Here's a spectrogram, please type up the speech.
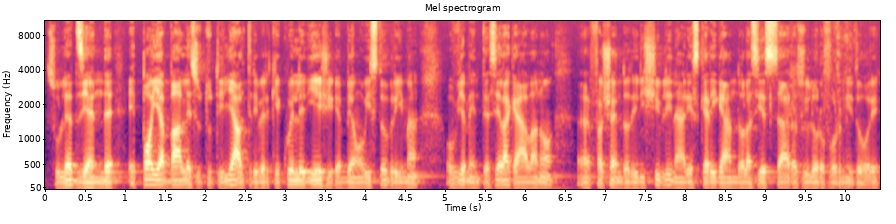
sulle aziende e poi a valle su tutti gli altri perché quelle 10 che abbiamo visto prima ovviamente se la cavano eh, facendo dei disciplinari e scaricando la CSR sui loro fornitori.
